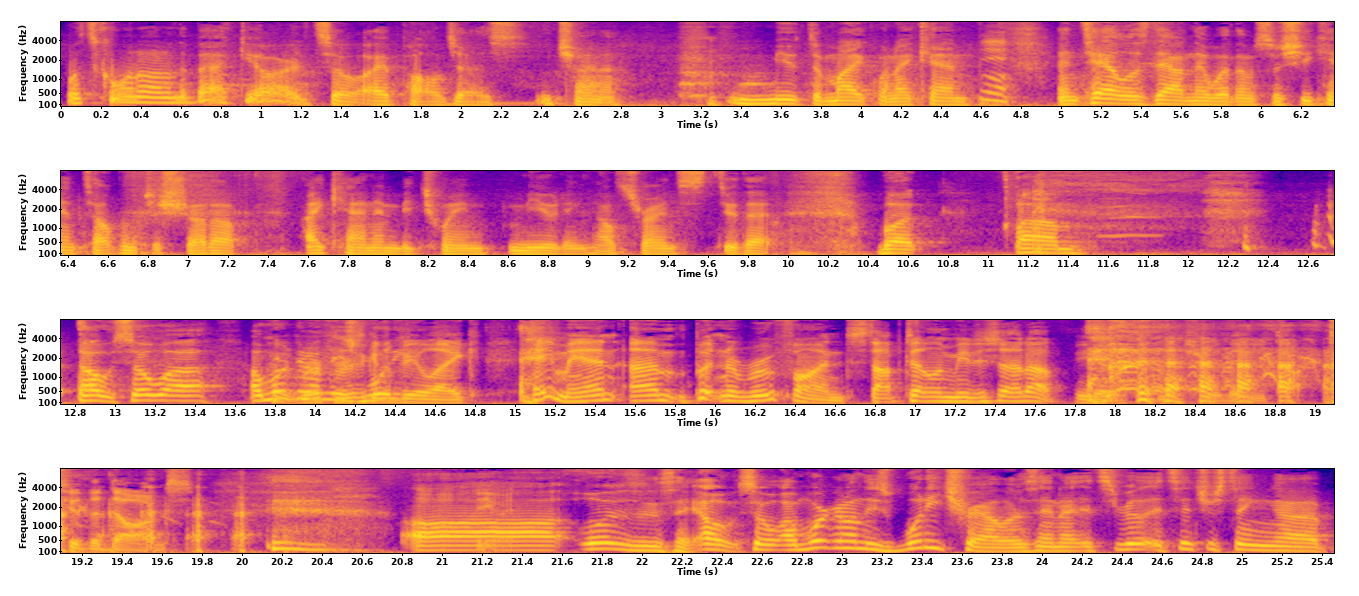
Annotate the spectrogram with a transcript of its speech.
"What's going on in the backyard?" So I apologize. I'm trying to mute the mic when I can. And Taylor's down there with them, so she can't tell them to shut up. I can in between muting. I'll try and do that. But um, oh, so uh, I'm working on Roofer's these going to be like, "Hey, man, I'm putting a roof on. Stop telling me to shut up." You gotta make sure that you talk to the dogs. Uh, what was I going to say? Oh, so I'm working on these Woody trailers, and it's really it's interesting uh,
